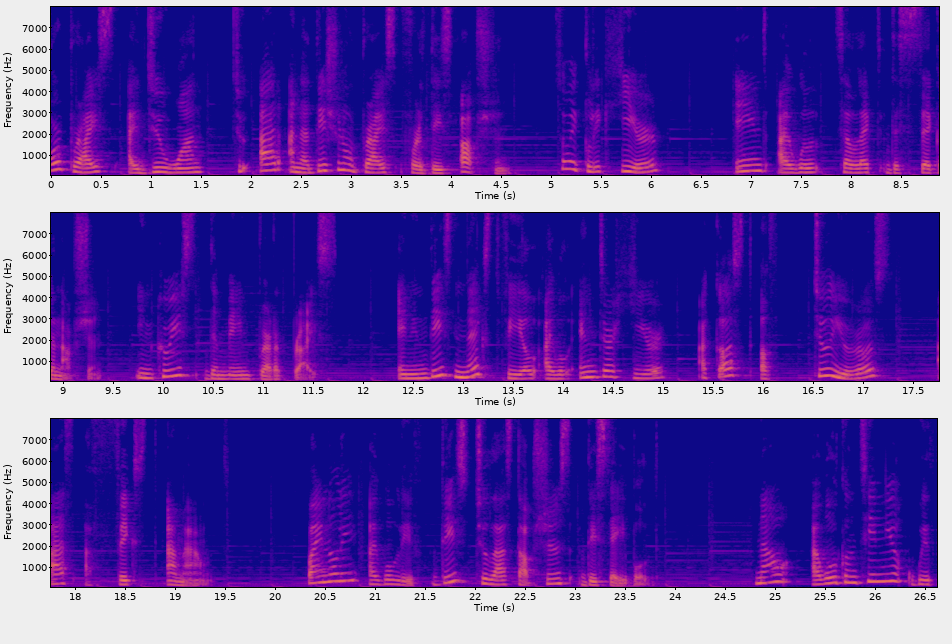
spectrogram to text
for price, I do want to add an additional price for this option. So I click here and I will select the second option, increase the main product price. And in this next field, I will enter here a cost of 2 euros as a fixed amount. Finally, I will leave these two last options disabled. Now, I will continue with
